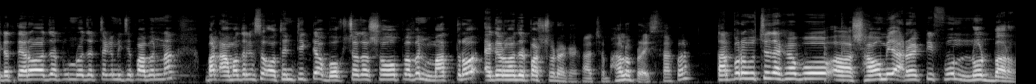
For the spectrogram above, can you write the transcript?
এটা তেরো হাজার পনেরো হাজার টাকা নিচে পাবেন না বাট আমাদের কাছে অথেন্টিকটা বক্স চার্জার সহ পাবেন মাত্র এগারো হাজার পাঁচশো টাকা আচ্ছা ভালো প্রাইস তারপর? তারপরে হচ্ছে দেখাবো শাওমি আরও একটি ফোন নোট বারো।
